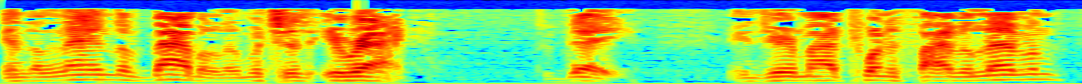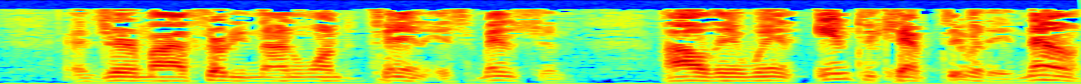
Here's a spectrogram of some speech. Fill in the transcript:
in the land of Babylon, which is Iraq today. In Jeremiah 25:11 and Jeremiah 39:1 to 10, it's mentioned how they went into captivity. Now,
